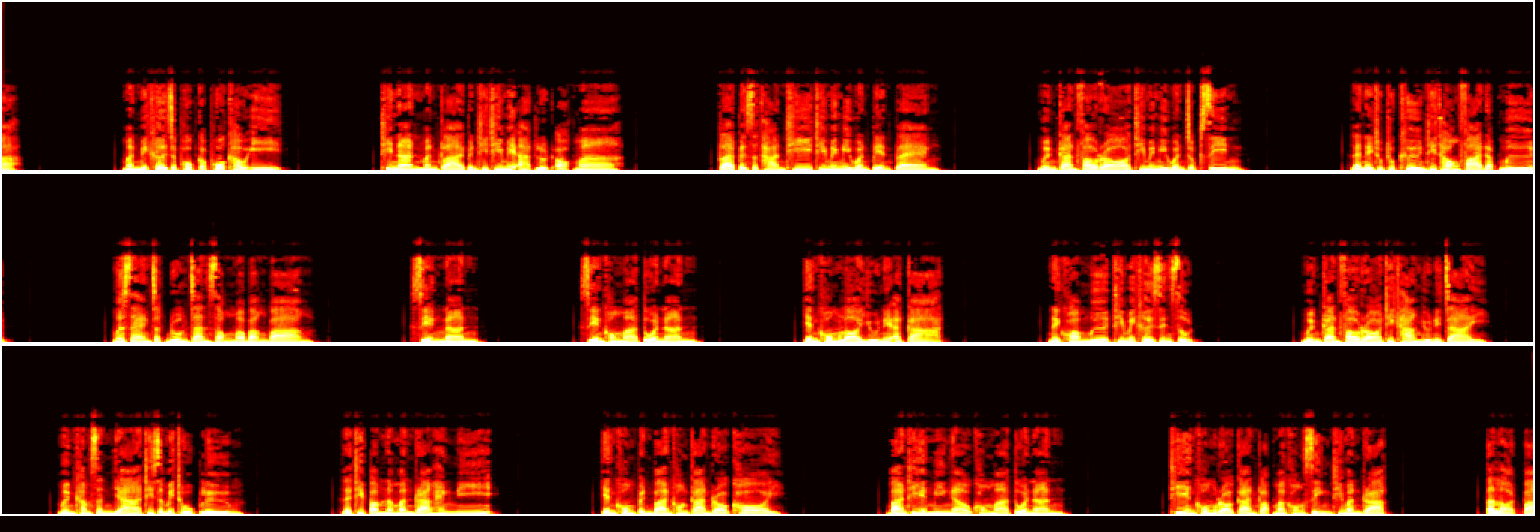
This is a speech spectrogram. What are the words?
มันไม่เคยจะพบกับพวกเขาอีก ที่นั่นมันกลายเป็นที่ที่ไม่อาจหลุดออกมา กลายเป็นสถานที่ที่ไม่มีวันเปลี่ยนแปลง เหมือนการเฝ้ารอที่ไม่มีวันจบสิ้น และในทุกๆคืนที่ท้องฟ้าดับมืด เมื่อแสงจากดวงจันทร์ส่องมาบางๆ เสียงนั้น เสียงของหมาตัวนั้น ยังคงลอยอยู่ในอากาศ ในความมืดที่ไม่เคยสิ้นสุด เหมือนการเฝ้ารอที่ค้างอยู่ในใจ เหมือนคำสัญญาที่จะไม่ถูกลืม และที่ปั๊มน้ำมันร้างแห่งนี้ ยังคงเป็นบ้านของการรอคอย บ้านที่ยังมีเงาของหมาตัวนั้น ที่ยังคงรอการกลับมาของสิ่งที่มันรัก ตลอดไป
